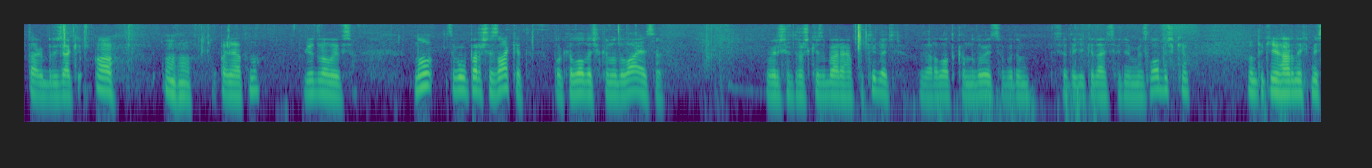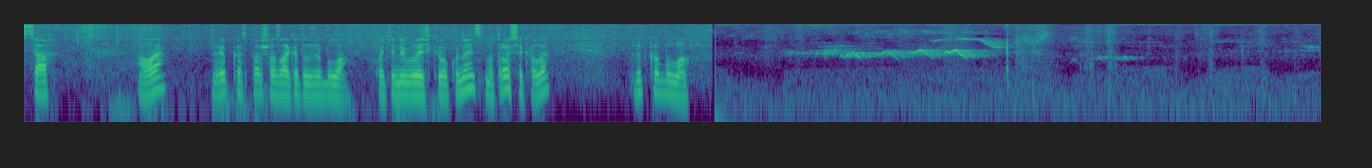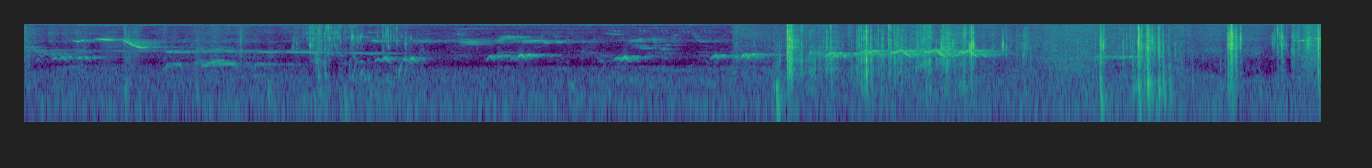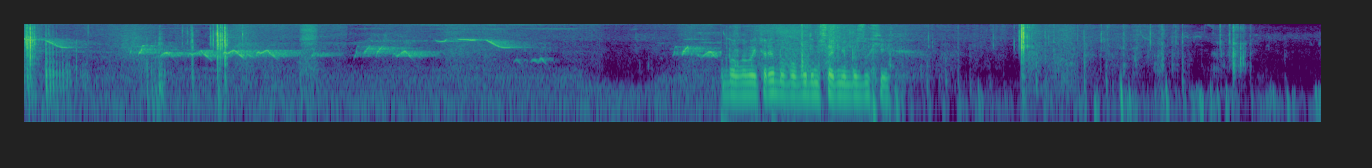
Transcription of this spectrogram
Так, друзяки. А, угу, понятно. Відвалився. Ну, це був перший закид, поки лодочка надувається. Вирішив трошки з берега покидати. Зараз лодка надується, будемо все-таки кидати сьогодні ми з лодочки на таких гарних місцях. Але рибка з першого закиду вже була. Хоч і невеличкий окунець, матросик, але рибка була. Треба ловити рибу, бо будемо сьогодні без ухи.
